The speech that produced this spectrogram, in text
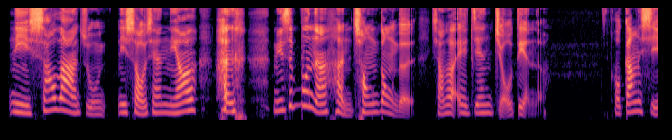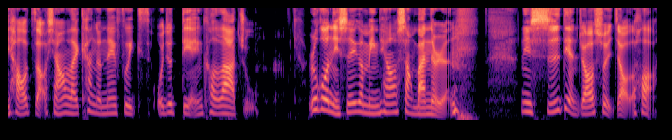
你烧蜡烛，你首先你要很，你是不能很冲动的想说，哎，今天九点了，我刚洗好澡，想要来看个 Netflix，我就点一颗蜡烛。如果你是一个明天要上班的人，你十点就要睡觉的话，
